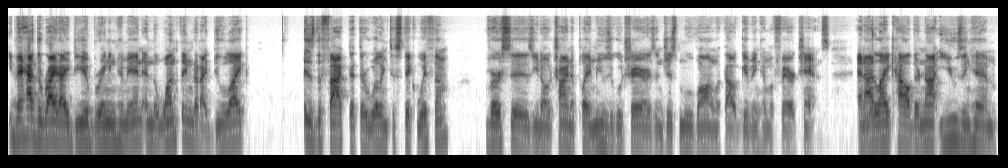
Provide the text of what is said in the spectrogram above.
they had the right idea bringing him in. And the one thing that I do like is the fact that they're willing to stick with him versus you know trying to play musical chairs and just move on without giving him a fair chance. And I like how they're not using him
